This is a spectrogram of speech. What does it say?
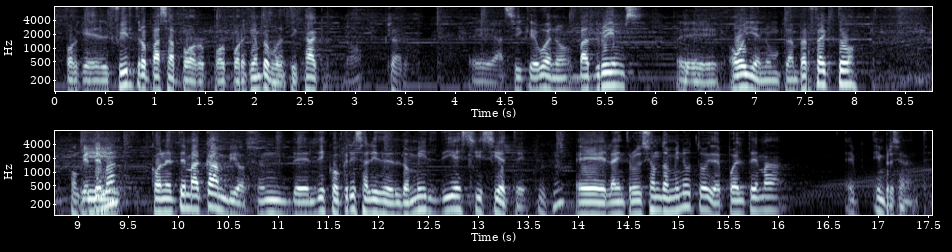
Porque el filtro pasa por, por, por ejemplo, por Steve Hackett, ¿no? Claro. Eh, así que bueno, Bad Dreams, eh, hoy en un plan perfecto. ¿Con qué Y tema? Con el tema Cambios, un- del disco Chrysalis del 2017. Eh, la introducción dos minutos y después el tema eh, impresionante.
